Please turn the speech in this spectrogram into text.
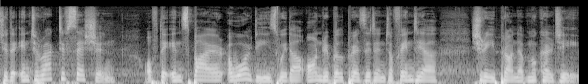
to the interactive session of the Inspire awardees with our Honorable President of India, Shri Pranab Mukherjee.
